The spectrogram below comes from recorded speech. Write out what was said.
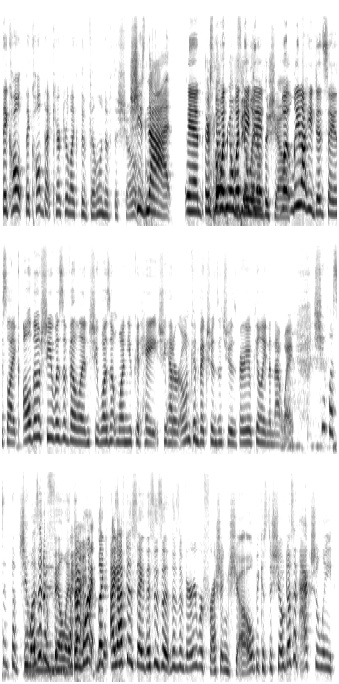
they called they called that character like the villain of the show. She's not. And there's no what, real what villain did, of the show. What Lee Da-hee did say is like, although she was a villain, she wasn't one you could hate. She had her own convictions, and she was very appealing in that way. She wasn't the. Villain. She wasn't a villain. There were like I have to say this is a this is a very refreshing show because the show doesn't actually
